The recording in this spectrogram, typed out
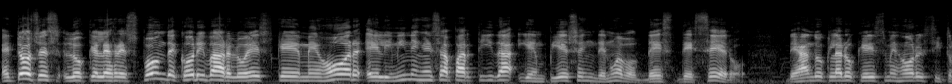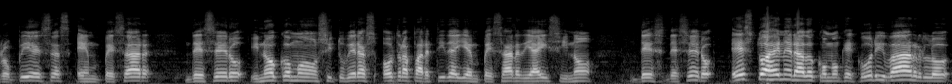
Entonces, lo que le responde Cory Barlow es que mejor eliminen esa partida y empiecen de nuevo, desde cero. Dejando claro que es mejor si tropiezas empezar de cero y no como si tuvieras otra partida y empezar de ahí, sino desde cero. Esto ha generado como que Cory Barlow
